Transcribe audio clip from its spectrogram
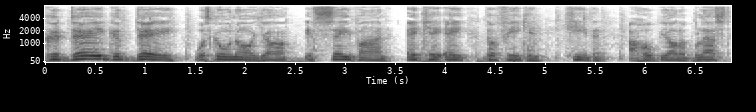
Good day, good day. What's going on, y'all? It's Savon, aka the Vegan Heathen. I hope y'all are blessed.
